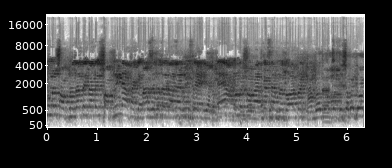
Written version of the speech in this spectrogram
কোনো স্বপ্ন যাতে তাদের স্বপ্নই না থাকে বাস্তবতা তাদের বুঝে। হ্যাঁ আমাদের সবার কাছে আমরা দোয়া করি। আমরা সবাই দোয়া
